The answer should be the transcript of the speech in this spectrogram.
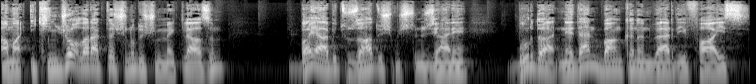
Ama ikinci olarak da şunu düşünmek lazım. Baya bir tuzağa düşmüşsünüz. Yani burada neden bankanın verdiği faiz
